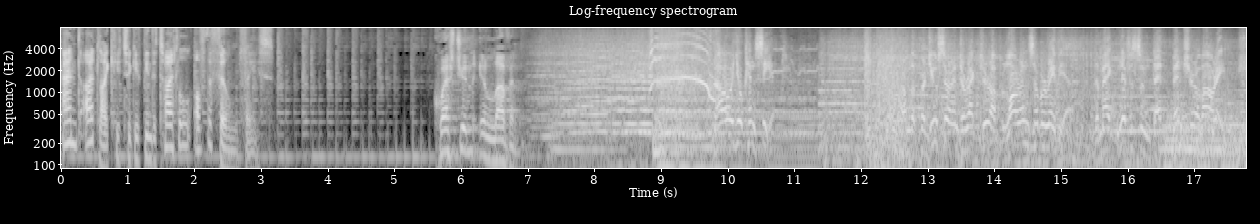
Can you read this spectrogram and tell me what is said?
and I'd like you to give me the title of the film, please. Question 11. Now you can see it. From the producer and director of Lawrence of Arabia, the magnificent adventure of our age.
